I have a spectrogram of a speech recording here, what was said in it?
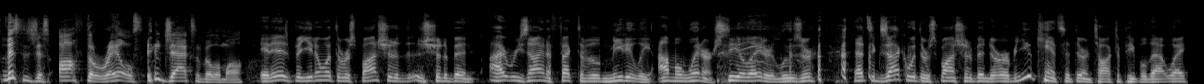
this is just off the rails in Jacksonville, Amal. It is, but you know what? The response should have should have been, "I resign effective immediately. I'm a winner. See you later, loser." That's exactly what the response should have been to Urban. You can't sit there and talk to people that way.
